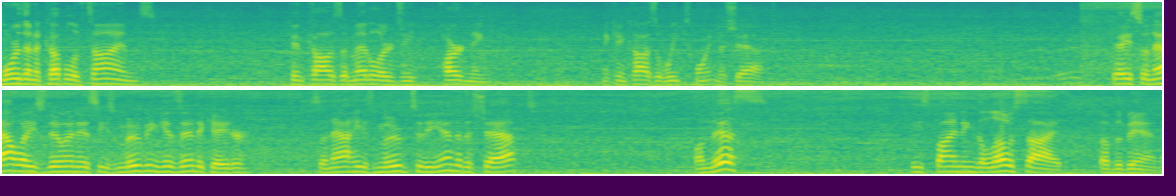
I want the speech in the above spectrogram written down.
more than a couple of times can cause a metallurgy hardening and can cause a weak point in the shaft. Okay, so now what he's doing is he's moving his indicator. So now he's moved to the end of the shaft. On this, he's finding the low side of the bend.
